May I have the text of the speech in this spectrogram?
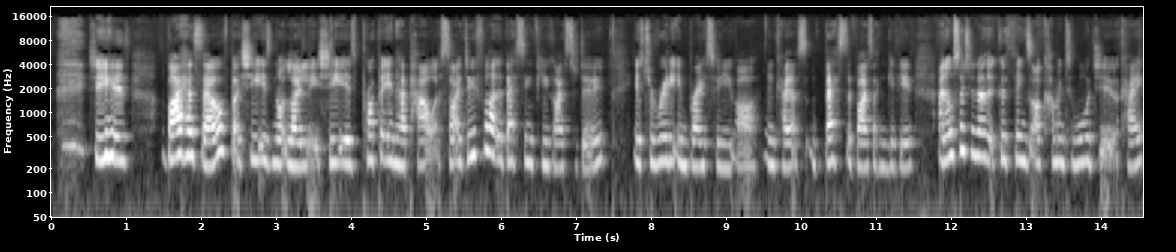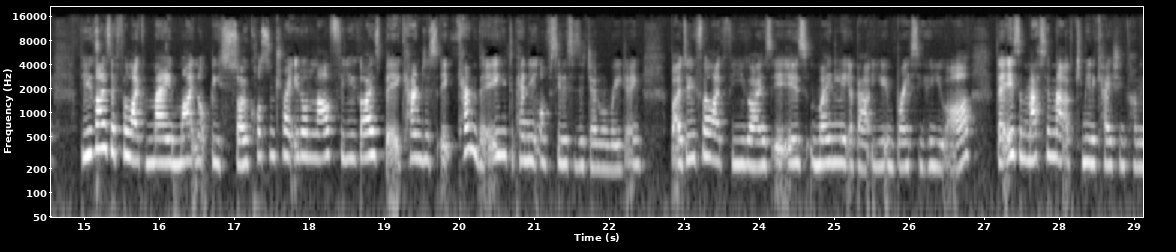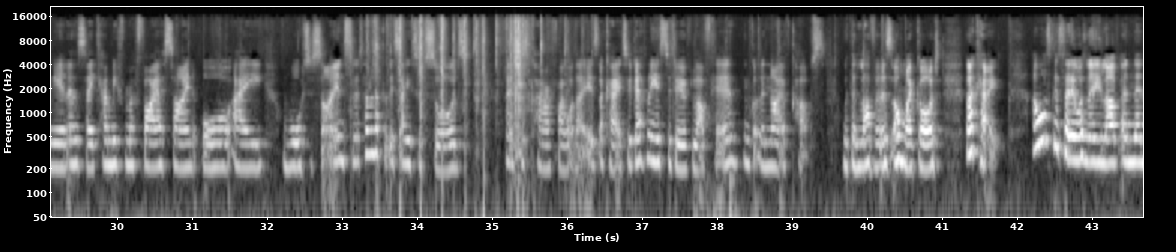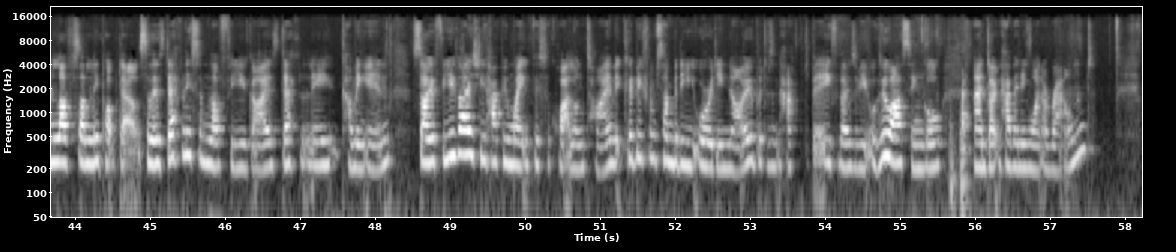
she is by herself, but she is not lonely. She is proper in her power. So I do feel like the best thing for you guys to do is to really embrace who you are. Okay, that's the best advice I can give you. And also to know that good things are coming towards you. Okay, for you guys, I feel like May might not be so concentrated on love for you guys, but it can just, it can be, depending, obviously, this is a general reading. But I do feel like for you guys, it is mainly about you embracing who you are. There is a massive amount of communication coming in, I say, can be from a fire sign or a water sign. So let's have a look at this Ace of Swords. Let's just clarify what that is. Okay, so definitely is to do with love here. We've got the Knight of Cups with the lovers. Oh my god. Okay, I was to say there wasn't any love, and then love suddenly popped out. So there's definitely some love for you guys, definitely coming in. So for you guys, you have been waiting for this for quite a long time. It could be from somebody you already know, but doesn't have to be for those of you who are single and don't have anyone around.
